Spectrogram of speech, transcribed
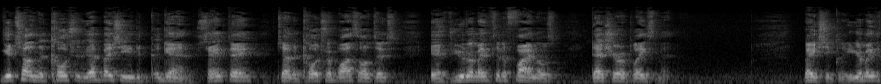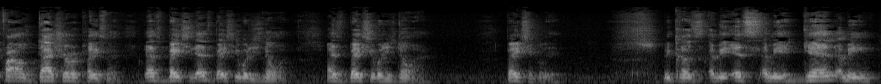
you're telling the coach. That basically again same thing. Tell the coach of the Boston Celtics if you don't make it to the finals, that's your replacement. Basically, you make the finals, that's your replacement. That's basically that's basically what he's doing. That's basically what he's doing. Basically, because I mean it's I mean again I mean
